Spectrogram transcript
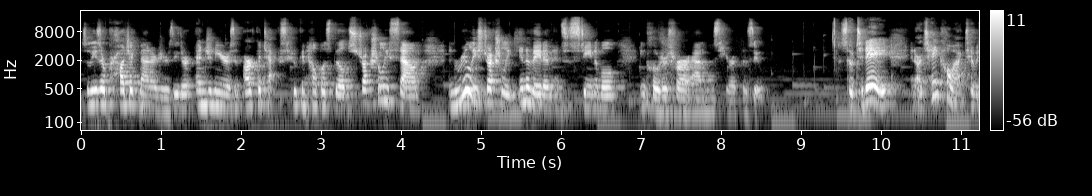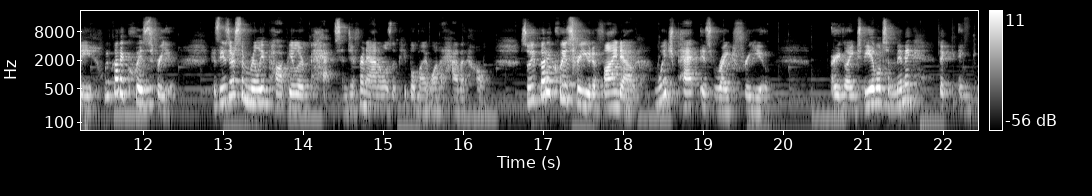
So these are project managers, these are engineers and architects who can help us build structurally sound and really structurally innovative and sustainable enclosures for our animals here at the zoo. So today, in our take-home activity, we've got a quiz for you because these are some really popular pets and different animals that people might want to have at home. So we've got a quiz for you to find out which pet is right for you. Are you going to be able to mimic the,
